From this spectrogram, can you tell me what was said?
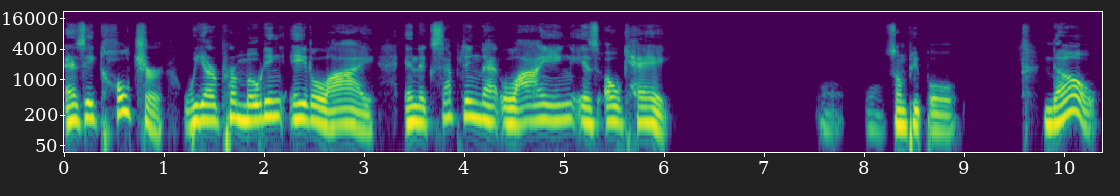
As a culture, we are promoting a lie and accepting that lying is okay. Well, well some people no.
